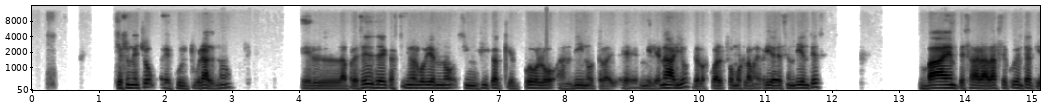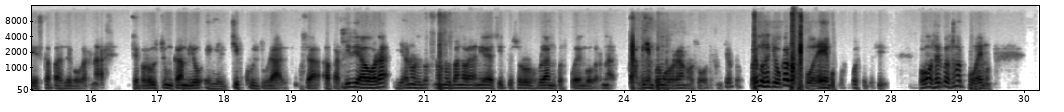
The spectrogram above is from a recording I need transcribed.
que es un hecho eh, cultural, ¿no? La presencia de Castillo en el gobierno significa que el pueblo andino eh, milenario, de los cuales somos la mayoría descendientes, va a empezar a darse cuenta que es capaz de gobernarse. Se produce un cambio en el chip cultural. O sea, a partir de ahora ya no nos van a venir a decir que solo los blancos pueden gobernar. También podemos gobernar nosotros, ¿cierto? ¿Podemos equivocarnos? Podemos, por supuesto que sí. ¿Podemos hacer cosas más? Podemos.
